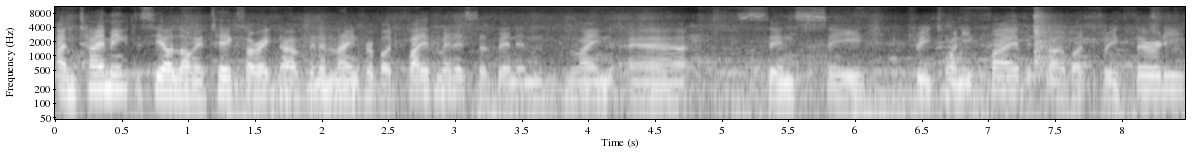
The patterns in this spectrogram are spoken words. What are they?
I'm timing to see how long it takes. So right now I've been in line for about five minutes. I've been in line uh, since say 3.25. It's now about 3.30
